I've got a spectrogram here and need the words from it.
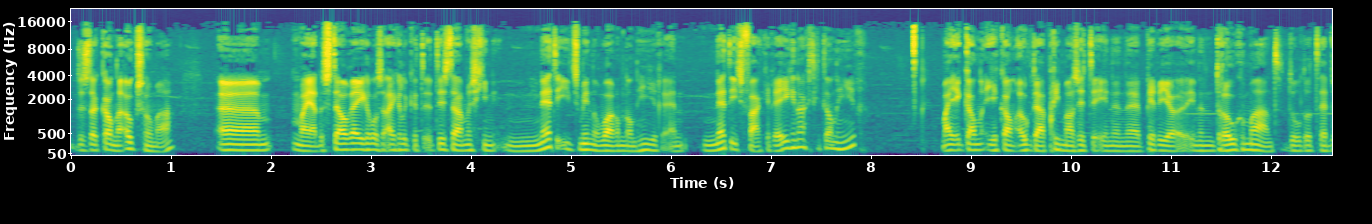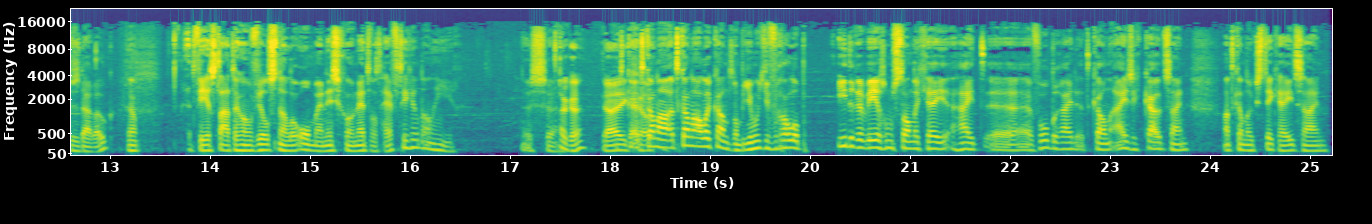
Dus dat kan daar ook zomaar. Um, maar ja, de stelregel is eigenlijk, het, het is daar misschien net iets minder warm dan hier en net iets vaker regenachtig dan hier. Maar je kan, je kan ook daar prima zitten in een, uh, periode, in een droge maand. Bedoel, dat hebben ze daar ook. Ja. Het weer slaat er gewoon veel sneller om en is gewoon net wat heftiger dan hier. Dus uh, okay. ja, het, het, kan, het kan alle kanten op. Je moet je vooral op iedere weersomstandigheid uh, voorbereiden. Het kan ijzig koud zijn, maar het kan ook stikheet zijn.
